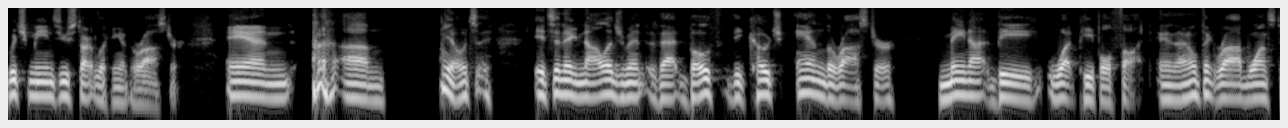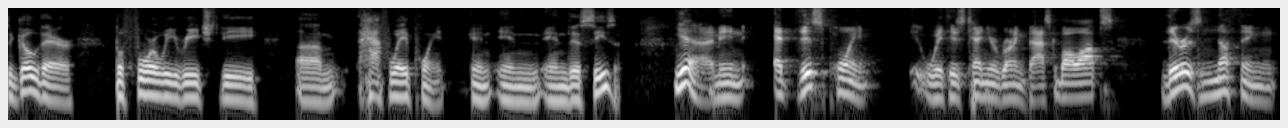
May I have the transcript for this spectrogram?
which means you start looking at the roster. And um, you know, it's it's an acknowledgement that both the coach and the roster may not be what people thought. And I don't think Rob wants to go there before we reach the um, halfway point in in in this season. Yeah, I mean, at this point with his tenure running basketball ops, there is nothing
